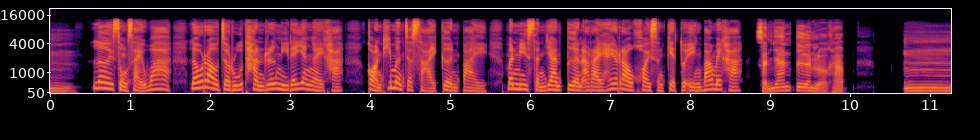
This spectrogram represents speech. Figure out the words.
อืมเลยสงสัยว่าแล้วเราจะรู้ทันเรื่องนี้ได้ยังไงคะ ก่อนที่มันจะสายเกินไป มันมีสัญญาณเตือนอะไรให้เราคอยสังเกตตัวเองบ้างไหมคะ สัญญาณเตือนเหรอครับ อืม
